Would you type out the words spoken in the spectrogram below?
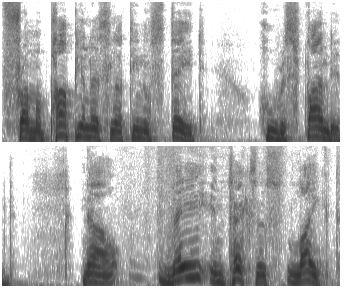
from a populous Latino state who responded. Now, they in Texas liked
